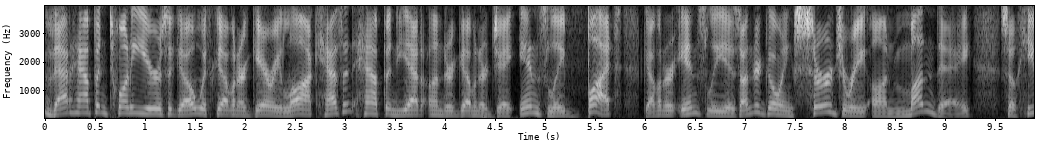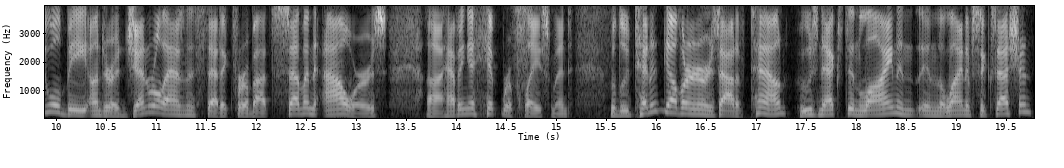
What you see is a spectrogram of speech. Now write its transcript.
That happened 20 years ago with Governor Gary Locke. Hasn't happened yet under Governor Jay Inslee, but Governor Inslee is undergoing surgery on Monday, so he will be under a general anesthetic for about seven hours, uh, having a hip replacement. The lieutenant governor is out of town. Who's next in line in, in the line of succession?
